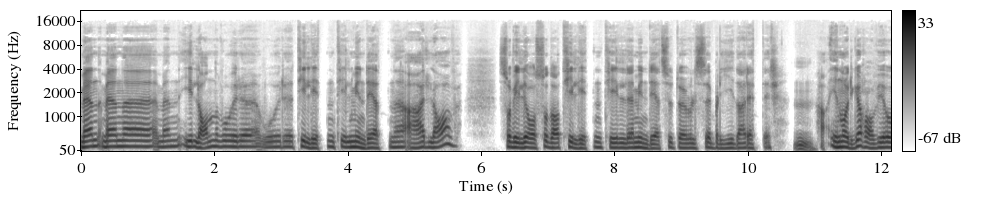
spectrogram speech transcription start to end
Men, men, eh, men, i land hvor, hvor, tilliten til myndighetene er lav, så vil jo også da tilliten til myndighetsutøvelse bli deretter. Mm. I Norge har vi jo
